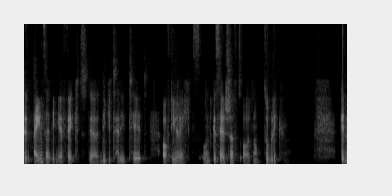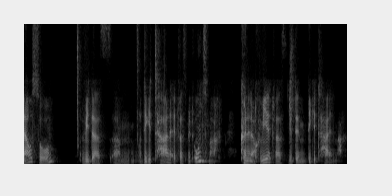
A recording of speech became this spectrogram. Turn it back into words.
den einseitigen Effekt der Digitalität auf die Rechts- und Gesellschaftsordnung zu blicken. Genauso wie das ähm, Digitale etwas mit uns macht, können auch wir etwas mit dem Digitalen machen.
